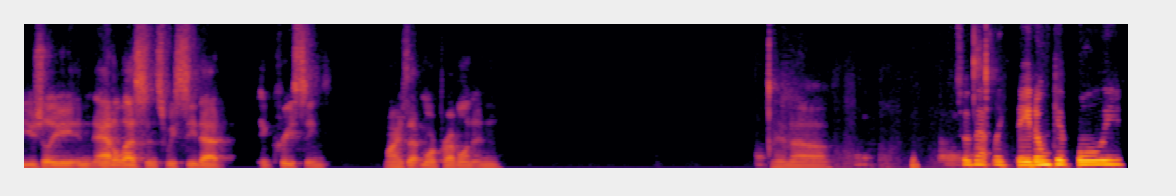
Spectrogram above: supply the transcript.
usually in adolescence, we see that increasing? Why is that more prevalent in and uh so that like they don't get bullied?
